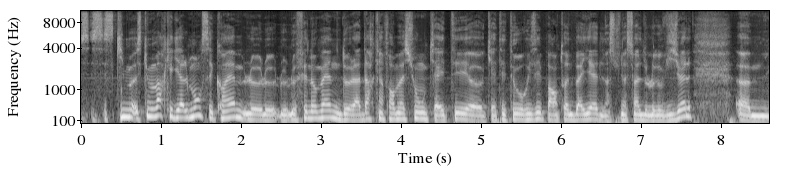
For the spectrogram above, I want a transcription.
Euh, ce, qui me, ce qui me marque également, c'est quand même le, le, le, phénomène de la dark information qui a été, euh, qui a été théorisé par Antoine Bayet de l'Institut national de l'audiovisuel, euh,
